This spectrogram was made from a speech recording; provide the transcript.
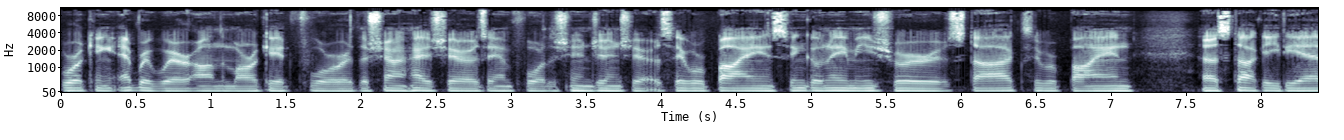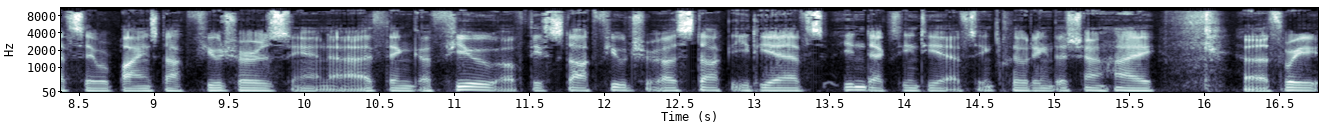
working everywhere on the market for the Shanghai shares and for the Shenzhen shares. They were buying single name insurer stocks, they were buying uh, stock ETFs, they were buying stock futures, and uh, I think a few of the stock future stock ETFs, index ETFs, including the Shanghai three,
